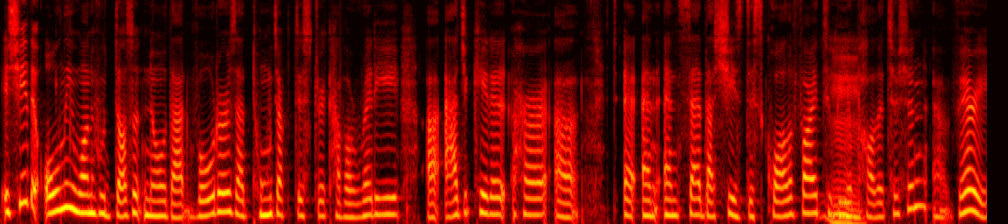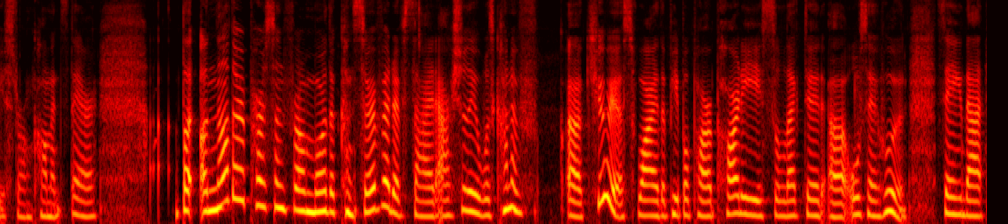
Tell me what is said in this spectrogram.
is she the only one who doesn't know that voters at Dongjak district have already uh, educated her uh, and and said that she's disqualified to mm. be a mm. politician? Uh, very strong comments there. But another person from more the conservative side actually was kind of uh, curious why the People Power Party selected uh, Oh Se-hoon, saying that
